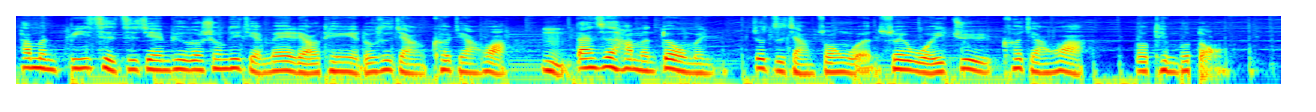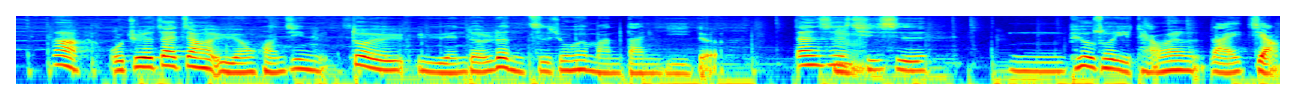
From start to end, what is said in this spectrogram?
他们彼此之间，譬如说兄弟姐妹聊天，也都是讲客家话。嗯但是他们对我们就只讲中文，所以我一句客家话都听不懂。那我觉得在这样的语言环境，对于语言的认知就会蛮单一的。但是嗯其实，嗯譬如说以台湾来讲，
